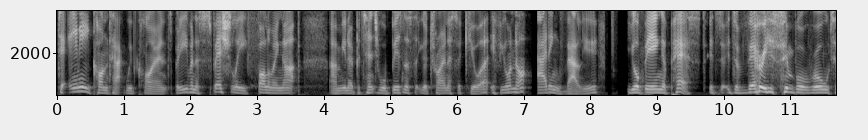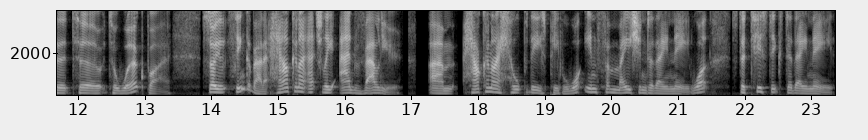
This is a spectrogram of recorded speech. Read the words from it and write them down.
to any contact with clients, but even especially following up, um, you know, potential business that you're trying to secure. If you're not adding value, you're being a pest. It's it's a very simple rule to to to work by. So think about it. How can I actually add value? Um, how can I help these people? What information do they need? What statistics do they need?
